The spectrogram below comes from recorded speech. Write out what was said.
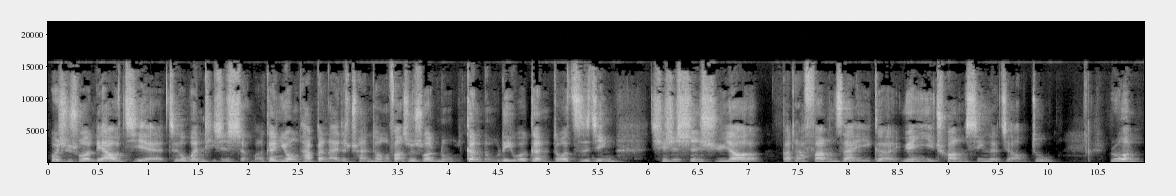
或者是说了解这个问题是什么，跟用它本来的传统的方式说努更努力或更多资金，其实是需要把它放在一个愿意创新的角度。如果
